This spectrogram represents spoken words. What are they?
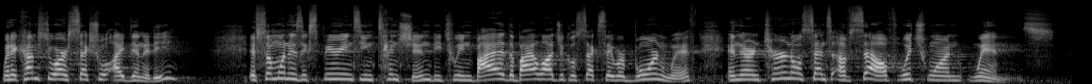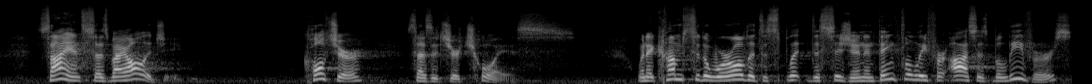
When it comes to our sexual identity, if someone is experiencing tension between the biological sex they were born with and their internal sense of self, which one wins? Science says biology. Culture says it's your choice. When it comes to the world, it's a split decision. And thankfully for us as believers,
